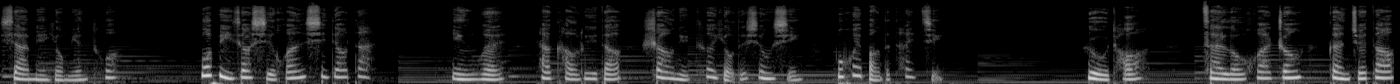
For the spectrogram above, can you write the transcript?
下面有棉拖。我比较喜欢细吊带，因为他考虑到少女特有的胸型，不会绑得太紧。乳头在楼花中感觉到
